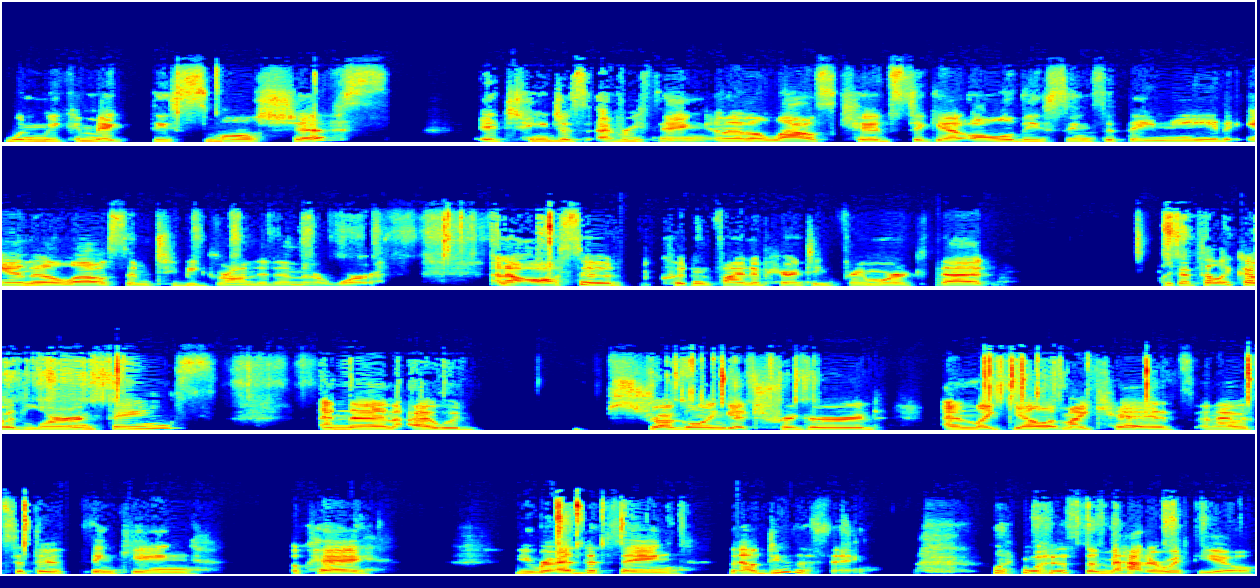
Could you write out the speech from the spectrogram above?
when we can make these small shifts, it changes everything and it allows kids to get all of these things that they need and it allows them to be grounded in their worth. And I also couldn't find a parenting framework that, like, I felt like I would learn things and then I would struggle and get triggered and like yell at my kids. And I would sit there thinking, okay, you read the thing, now do the thing. like, what is the matter with you?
